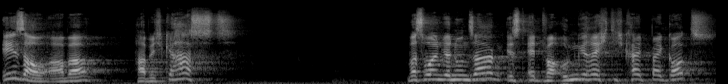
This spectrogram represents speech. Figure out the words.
Esau aber habe ich gehasst. Was wollen wir nun sagen? Ist etwa Ungerechtigkeit bei Gott?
